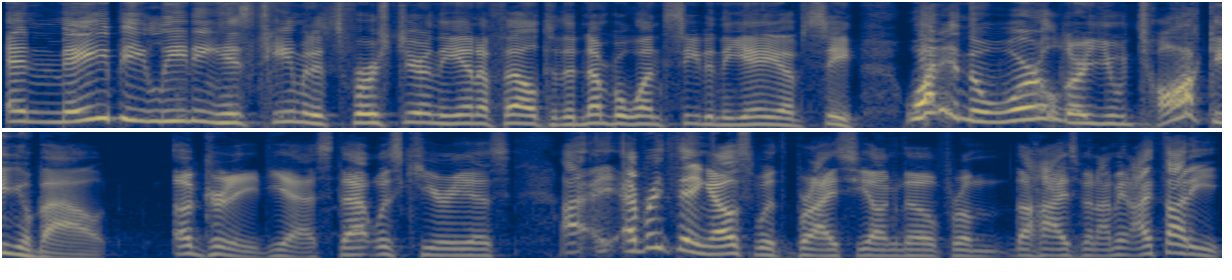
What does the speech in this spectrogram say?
and maybe leading his team in its first year in the NFL to the number one seed in the AFC. What in the world are you talking about? Agreed. Yes, that was curious. I, everything else with Bryce Young, though, from the Heisman. I mean, I thought he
